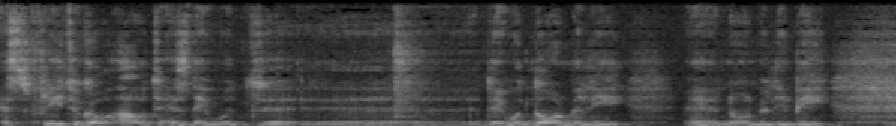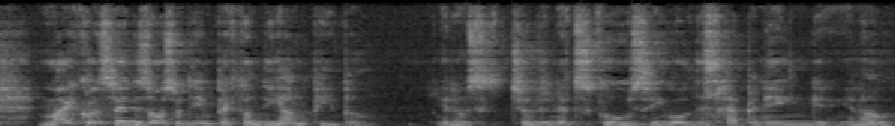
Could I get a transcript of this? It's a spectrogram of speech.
as free to go out as they would uh, they would normally uh, normally be. My concern is also the impact on the young people. You know, children at school seeing all this happening. You know.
